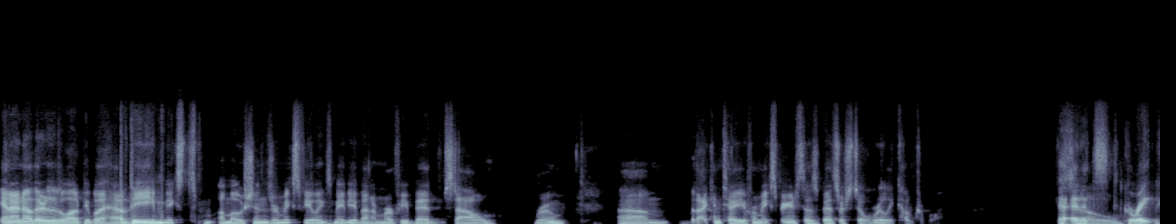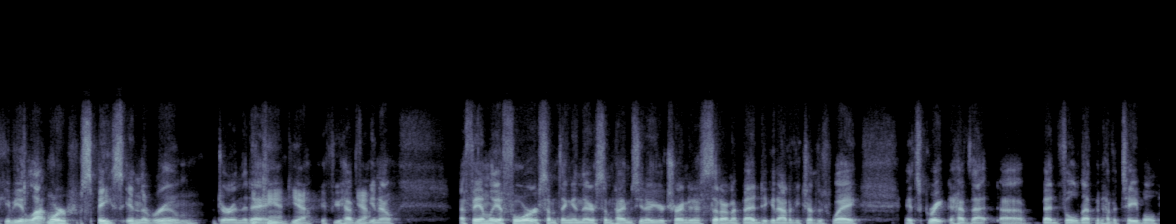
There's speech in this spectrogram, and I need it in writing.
and I know there's a lot of people that have the mixed emotions or mixed feelings maybe about a Murphy bed style room. Um, but I can tell you from experience, those beds are still really comfortable. Yeah, and it's great to give you a lot more space in the room during the You day. can, yeah, If you have, Yeah. you know, a family of four or something in there, sometimes you know you're trying to sit on a bed to get out of each other's way. It's great to have that uh, bed fold up and have a table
